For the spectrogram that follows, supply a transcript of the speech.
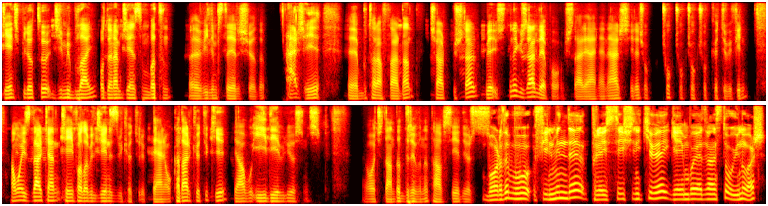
genç pilotu Jimmy Bly, o dönem Jenson Button e, Williams'ta yarışıyordu. Her şeyi e, bu taraflardan çarpmışlar ve üstüne güzel de yapamamışlar yani. yani her şeyle çok çok çok çok çok kötü bir film. Ama izlerken keyif alabileceğiniz bir kötülük. Yani o kadar kötü ki ya bu iyi diyebiliyorsunuz. O açıdan da Driven'ı tavsiye ediyoruz. Bu arada bu filmin de PlayStation 2 ve Game Boy Advance'te oyunu var.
